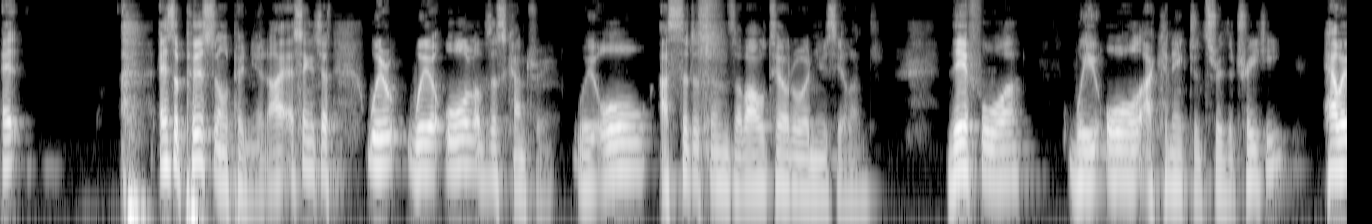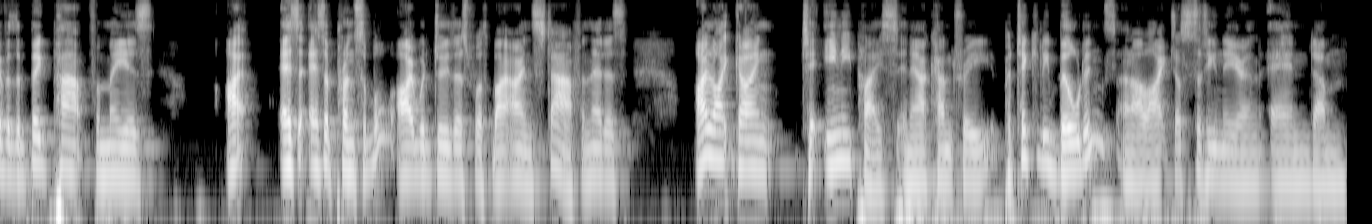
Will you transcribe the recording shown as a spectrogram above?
It, as a personal opinion, I, I think it's just we're we're all of this country. We all are citizens of Aotearoa, New Zealand. Therefore, we all are connected through the treaty. However, the big part for me is I as as a principal, I would do this with my own staff, and that is I like going to any place in our country, particularly buildings, and I like just sitting there and, and um,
